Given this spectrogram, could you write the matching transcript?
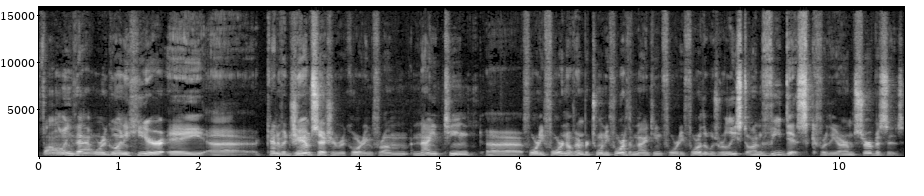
Following that, we're going to hear a uh, kind of a jam session recording from 1944, November 24th of 1944, that was released on V-Disc for the Armed Services.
